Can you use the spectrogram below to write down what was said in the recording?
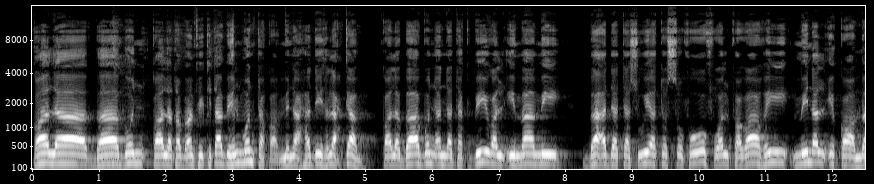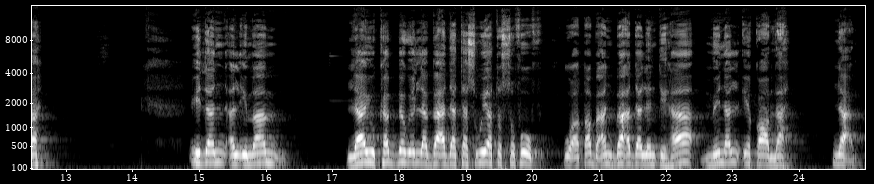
قال باب قال طبعا في كتابه المنتقى من أحاديث الأحكام. قال باب أن تكبير الإمام بعد تسوية الصفوف والفراغ من الإقامة. اذا الإمام لا يكبر إلا بعد تسوية الصفوف وطبعا بعد الانتهاء من الإقامة. نعم.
